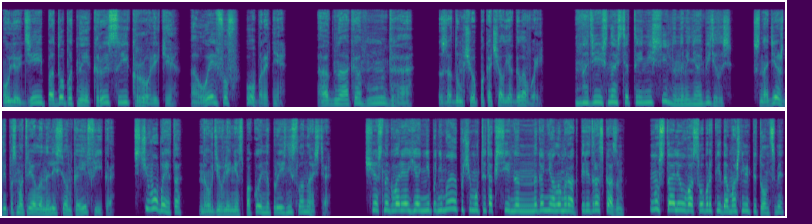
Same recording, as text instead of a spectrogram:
У людей подопытные крысы и кролики, а у эльфов — оборотни. Однако, да, задумчиво покачал я головой. «Надеюсь, Настя, ты не сильно на меня обиделась?» С надеждой посмотрела на лисенка эльфийка. «С чего бы это?» На удивление спокойно произнесла Настя. «Честно говоря, я не понимаю, почему ты так сильно нагоняла мрак перед рассказом. Ну, стали у вас оборотни домашними питомцами.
